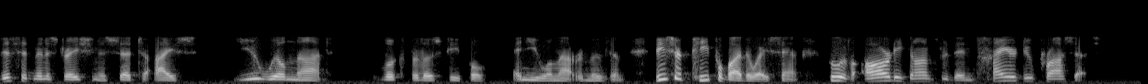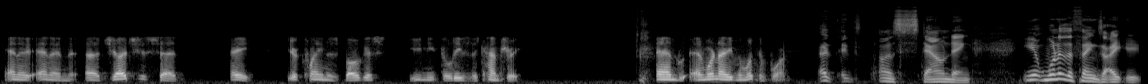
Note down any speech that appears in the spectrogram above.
this administration has said to ICE, you will not look for those people and you will not remove them. These are people, by the way, Sam, who have already gone through the entire due process, and a, and an, a judge has said, "Hey, your claim is bogus. You need to leave the country," and and we're not even looking for them. It's astounding. You know, one of the things I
